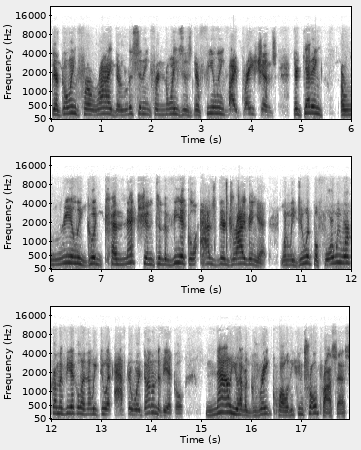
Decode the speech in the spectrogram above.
They're going for a ride. They're listening for noises. They're feeling vibrations. They're getting a really good connection to the vehicle as they're driving it. When we do it before we work on the vehicle and then we do it after we're done on the vehicle, now you have a great quality control process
